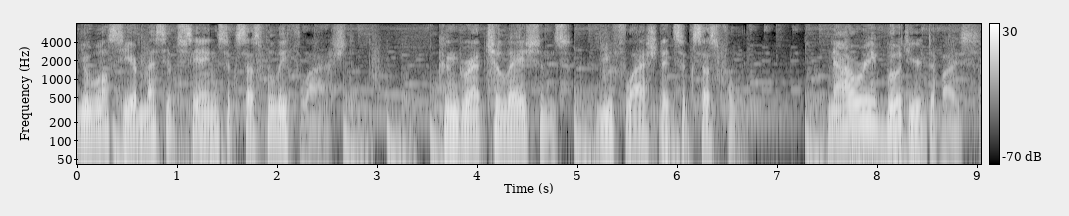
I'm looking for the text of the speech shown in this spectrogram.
You will see a message saying successfully flashed. Congratulations, you flashed it successfully. Now reboot your device.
